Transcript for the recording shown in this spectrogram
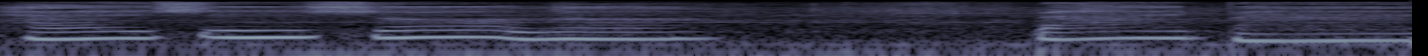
还是说了拜拜。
